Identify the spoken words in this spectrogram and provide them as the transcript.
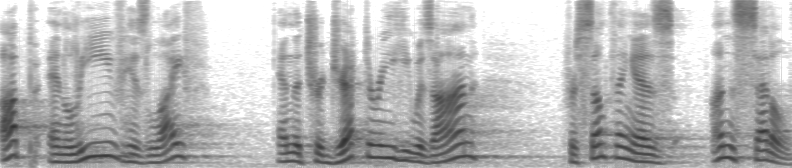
up and leave his life and the trajectory he was on for something as unsettled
